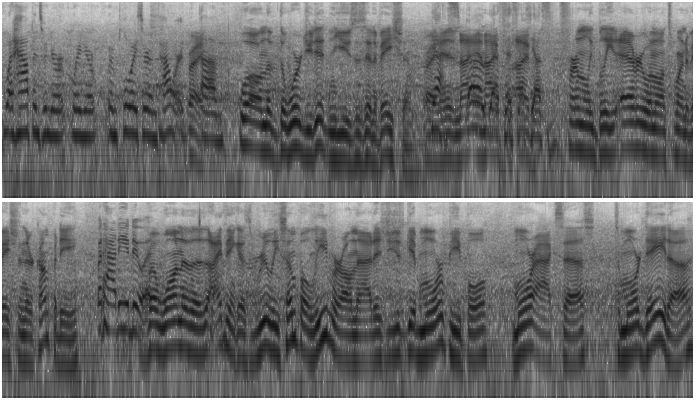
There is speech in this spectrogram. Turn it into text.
what happens when your when your employees are empowered. Right. Um, well, and the, the word you didn't use is innovation, right? Yes. And, Oh, I, and yes, I, yes, yes, I yes. firmly believe everyone wants more innovation in their company, But how do you do it? but one of the, I think, is really simple lever on that is you just give more people more access to more data,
